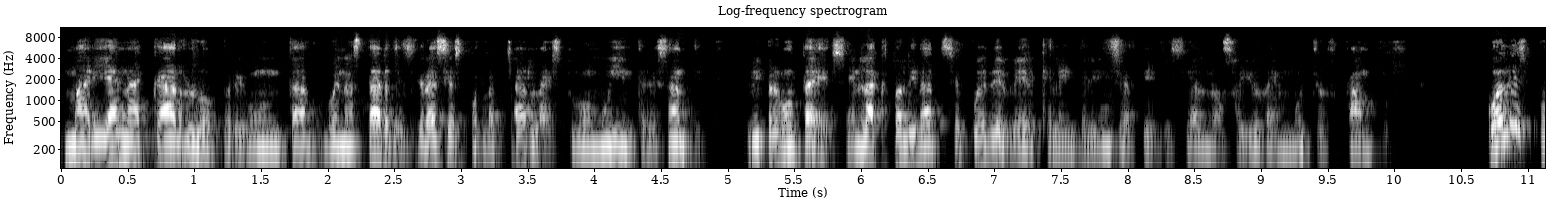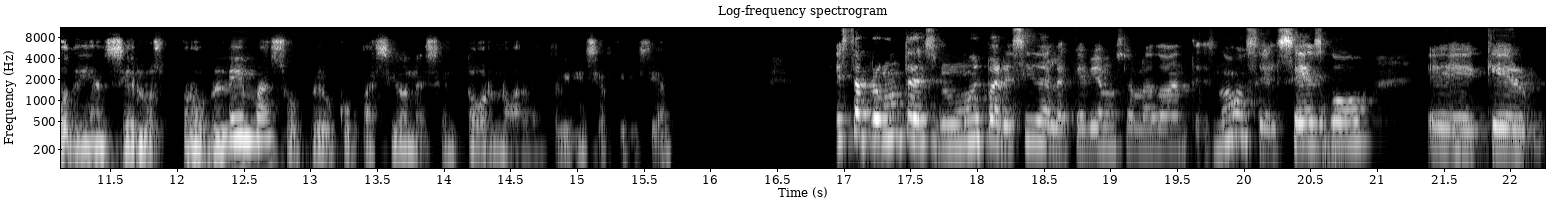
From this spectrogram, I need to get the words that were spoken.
Mariana Carlo pregunta, buenas tardes, gracias por la charla, estuvo muy interesante. Mi pregunta es, en la actualidad se puede ver que la inteligencia artificial nos ayuda en muchos campos. ¿Cuáles podrían ser los problemas o preocupaciones en torno a la inteligencia artificial? Esta pregunta es muy parecida a la que habíamos hablado antes, ¿no? O sea, el sesgo eh, que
